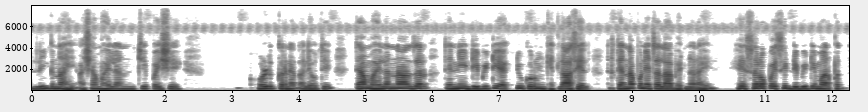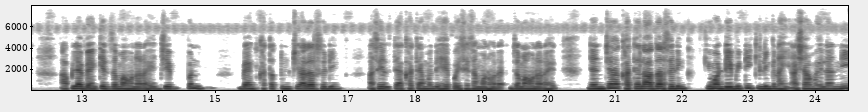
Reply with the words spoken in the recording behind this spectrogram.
लिंक नाही अशा महिलांचे पैसे होल्ड करण्यात आले होते. त्या महिलांना जर त्यांनी डी बी टी ॲक्टिव्ह करून घेतला असेल तर त्यांना पण याचा लाभ भेटणार आहे. हे सर्व पैसे डी बी टीमार्फत आपल्या बँकेत जमा होणार आहे जे पण बँक खात्यात तुमची आधार सेडिंग असेल त्या खात्यामध्ये हे पैसे जमा होणार जमा होणार आहेत. ज्यांच्या खात्याला आधार सेडिंग किंवा डेबिटी लिंक नाही अशा महिलांनी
